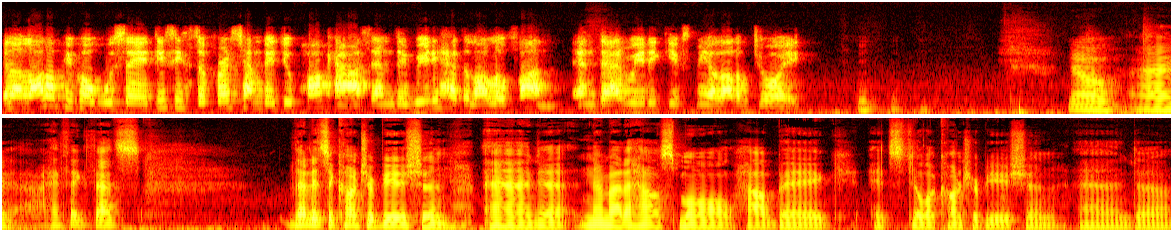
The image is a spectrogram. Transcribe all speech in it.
And a lot of people will say this is the first time they do podcasts and they really had a lot of fun. And that really gives me a lot of joy. no, I, I think that's that is a contribution, and uh, no matter how small, how big, it's still a contribution. And uh,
